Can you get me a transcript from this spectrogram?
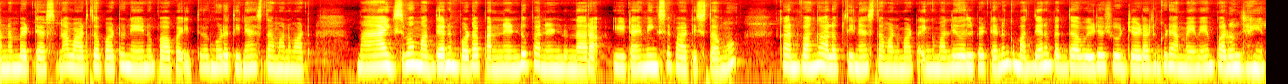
అన్నం పెట్టేస్తున్నా. వాటితో పాటు నేను పాప ఇద్దరం కూడా తినేస్తామన్నమాట మ్యాక్సిమం మధ్యాహ్నం పూట పన్నెండు పన్నెండున్నర ఈ టైమింగ్సే పాటిస్తాము. కన్ఫామ్గా అలోపు తినేస్తామన్నమాట. ఇంక మళ్ళీ వదిలిపెట్టాను. ఇంక మధ్యాహ్నం పెద్ద వీడియో షూట్ చేయడానికి కూడా మేము ఏం పనులు చేయం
